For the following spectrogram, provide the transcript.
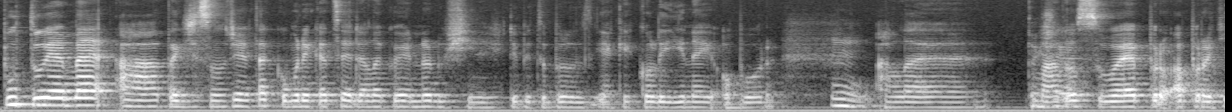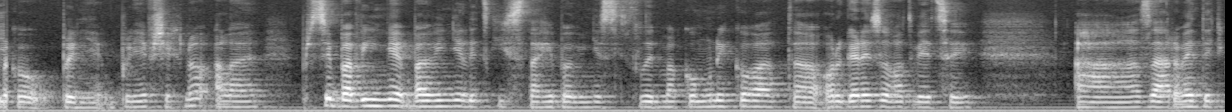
putujeme a takže samozřejmě ta komunikace je daleko jednodušší, než kdyby to byl jakýkoliv jiný obor. Mm. Ale takže... má to svoje pro a proti jako úplně, úplně všechno, ale prostě baví mě, baví mě lidský vztahy, baví mě s lidma komunikovat, organizovat věci. A zároveň teď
